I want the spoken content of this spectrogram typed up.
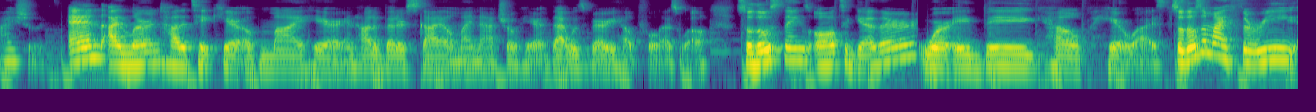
I should. And I learned how to take care of my hair and how to better style my natural hair. That was very helpful as well. So those things all together were a big help hair-wise. So those are my three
